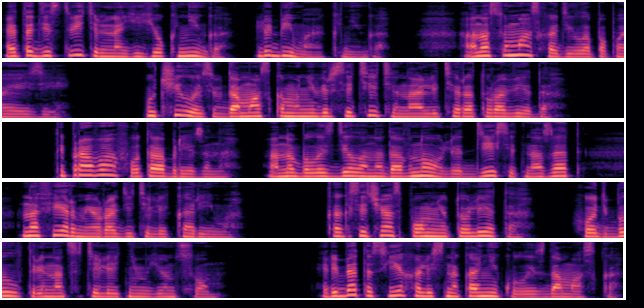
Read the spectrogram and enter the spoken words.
Это действительно ее книга, любимая книга. Она с ума сходила по поэзии. Училась в Дамасском университете на литературоведа. Ты права, фото обрезано. Оно было сделано давно, лет десять назад, на ферме у родителей Карима. Как сейчас помню то лето, хоть был тринадцатилетним юнцом. Ребята съехались на каникулы из Дамаска.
